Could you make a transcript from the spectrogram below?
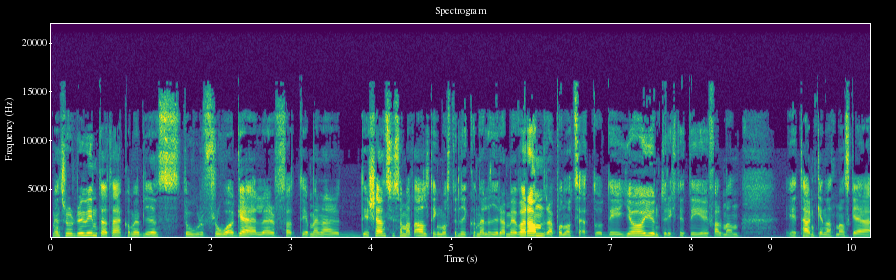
Men tror du inte att det här kommer bli en stor fråga eller för att jag menar det känns ju som att allting måste kunna lira med varandra på något sätt och det gör ju inte riktigt det ifall man är tanken att man ska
